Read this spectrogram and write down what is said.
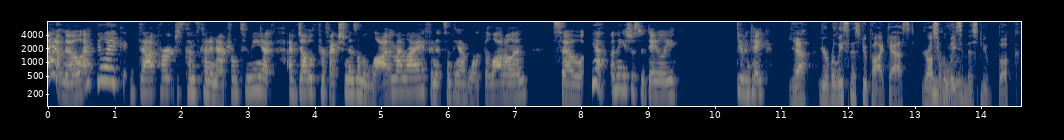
I don't know. I feel like that part just comes kind of natural to me. I, I've dealt with perfectionism a lot in my life, and it's something I've worked a lot on. So, yeah, I think it's just a daily give and take. Yeah. You're releasing this new podcast. You're also Mhm. releasing this new book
